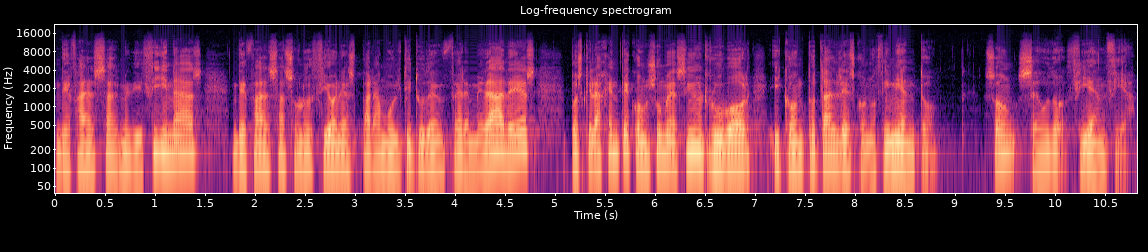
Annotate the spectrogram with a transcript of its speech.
de falsas medicinas, de falsas soluciones para multitud de enfermedades, pues que la gente consume sin rubor y con total desconocimiento. Son pseudociencia.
